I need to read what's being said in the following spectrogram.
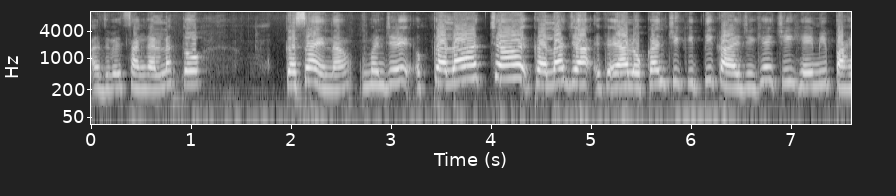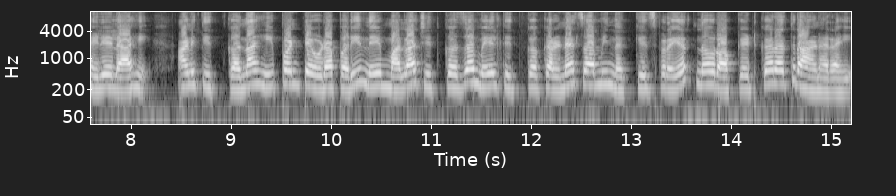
अद्वैत सांगायला लागतो. कसं आहे ना म्हणजे कलाच्या कला ज्या या लोकांची किती काळजी घ्यायची हे मी पाहिलेलं आहे. आणि तितकं नाही पण तेवढ्या परीने मला जितकं जमेल तितकं करण्याचा मी नक्कीच प्रयत्न रॉकेट करत राहणार आहे.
